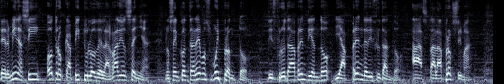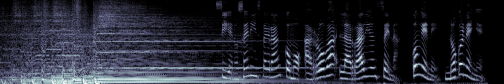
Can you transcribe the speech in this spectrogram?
Termina así otro capítulo de la Radio Enseña. Nos encontraremos muy pronto. Disfruta aprendiendo y aprende disfrutando. Hasta la próxima. Síguenos en Instagram como arroba la radio con N, no con ñ.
